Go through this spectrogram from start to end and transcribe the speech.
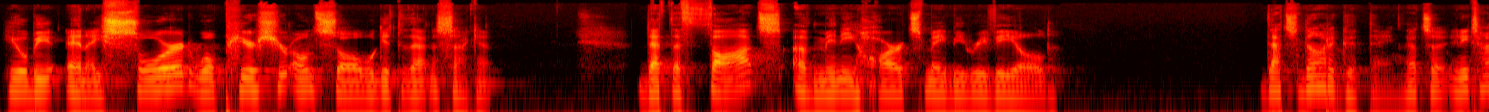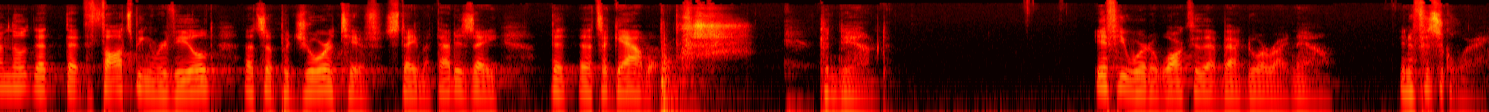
He'll be, and a sword will pierce your own soul. We'll get to that in a second. That the thoughts of many hearts may be revealed. That's not a good thing. That's a, anytime though, that, that thoughts being revealed, that's a pejorative statement. That is a, that, that's a gavel. Condemned if he were to walk through that back door right now in a physical way.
